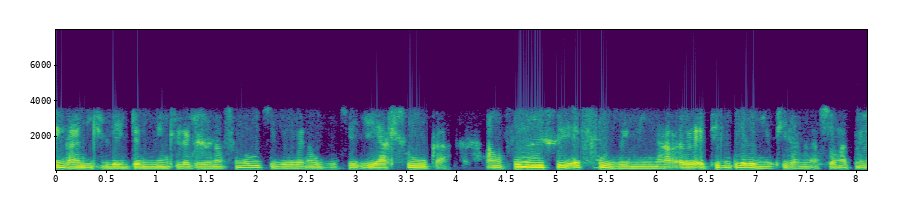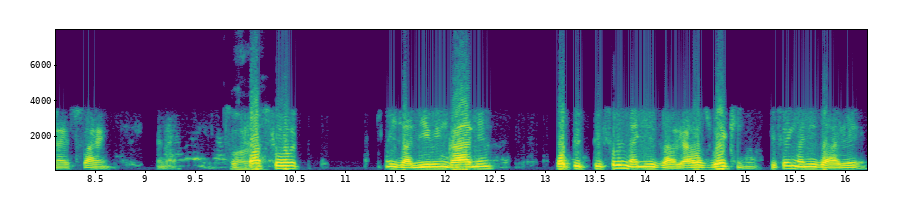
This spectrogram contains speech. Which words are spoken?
ingane idlule into engingidlule kuyona angifuni ukuthi nje wena ukuthi iyahluka. Angifuni ukuthi efuze mina eh, ephila impilo engiyiphila mina. So ngathi mina is fine you know. So fast forward izaliwe ingane. But be- before ingane izalwe i was working. Before ingane izalwe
